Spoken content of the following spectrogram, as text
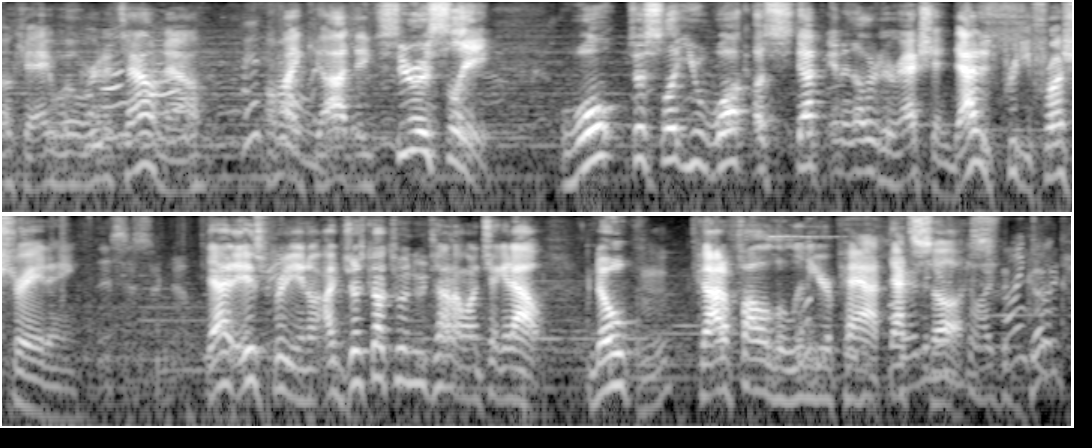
Okay, well, we're in a town now. Oh my god, they seriously won't just let you walk a step in another direction. That is pretty frustrating. That is pretty, you know, I just got to a new town, I want to check it out. Nope, gotta follow the linear path, that sucks.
